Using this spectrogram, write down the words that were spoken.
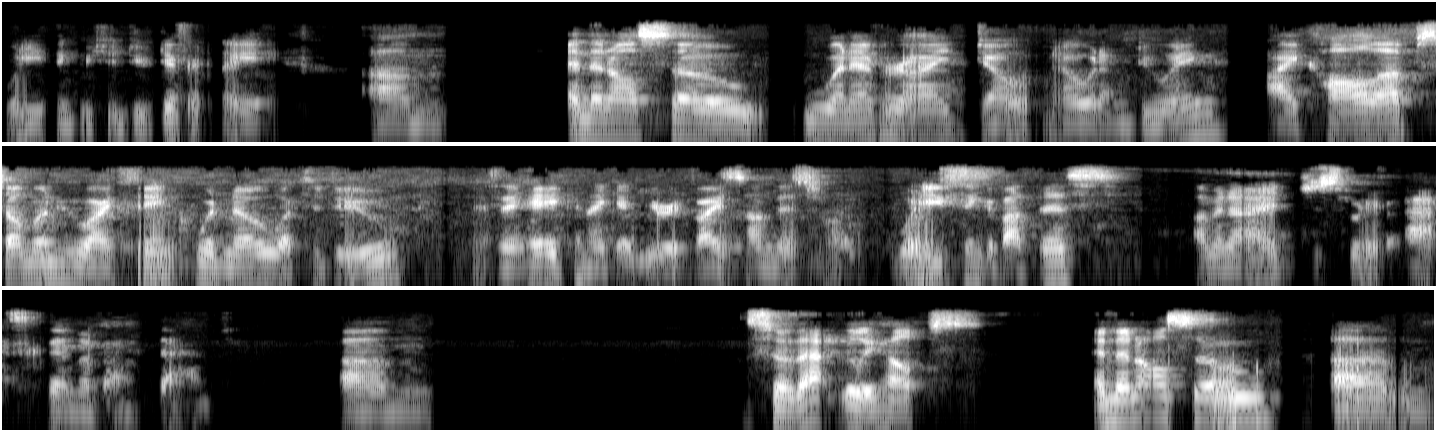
what do you think we should do differently? Um, and then also, whenever I don't know what I'm doing, I call up someone who I think would know what to do and say, hey, can I get your advice on this? Like, what do you think about this? I mean, I just sort of ask them about that. Um, so that really helps. And then also, um,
